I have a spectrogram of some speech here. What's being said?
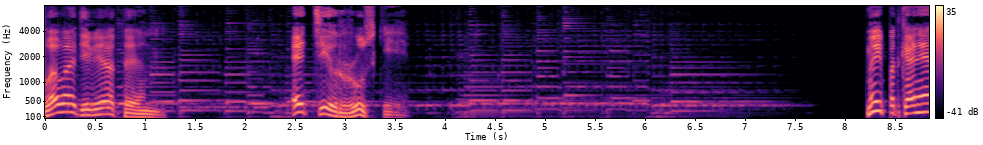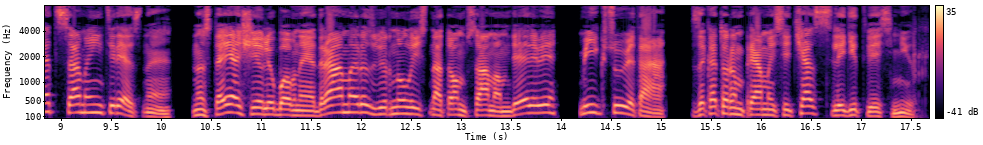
Глава 9. Эти русские. Ну и под конец самое интересное. Настоящая любовная драма развернулась на том самом дереве Миксуэта, за которым прямо сейчас следит весь мир.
